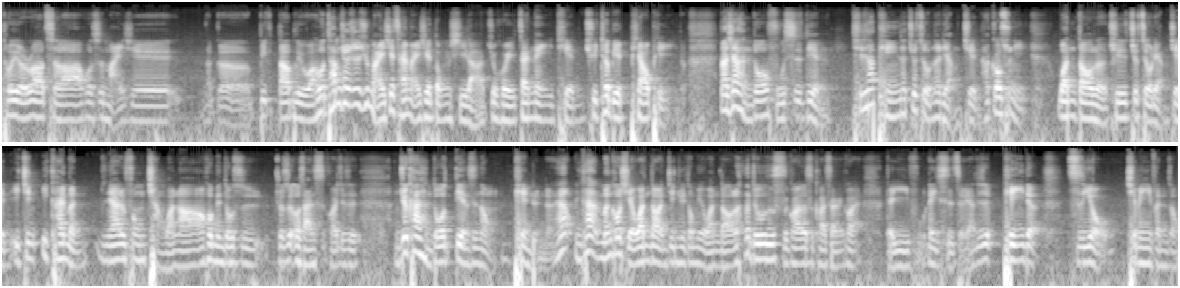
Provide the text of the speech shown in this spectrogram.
Toys R Us 啦，或是买一些那个 Big W 啊，或他们就是去买一些采买一些东西啦，就会在那一天去特别挑便宜的。那像很多服饰店，其实它便宜的就只有那两件，他告诉你。弯刀了，其实就只有两件，一进一开门，人家就疯抢完啦，然后后面都是就是二三十块，就是你就看很多店是那种骗人的，你看门口写弯刀，你进去都没有弯刀了，就是十块、二十块、三十块的衣服，类似这样，就是便宜的只有前面一分钟。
